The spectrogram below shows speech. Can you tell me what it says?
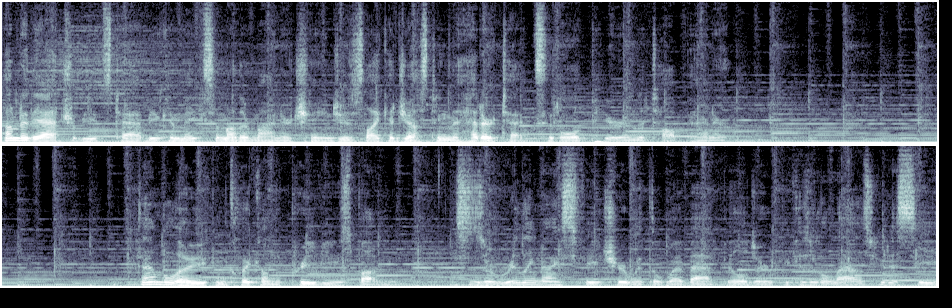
Under the Attributes tab, you can make some other minor changes like adjusting the header text that will appear in the top banner. Down below you can click on the Previews button this is a really nice feature with the Web App Builder because it allows you to see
